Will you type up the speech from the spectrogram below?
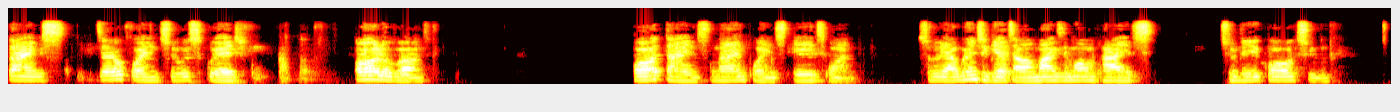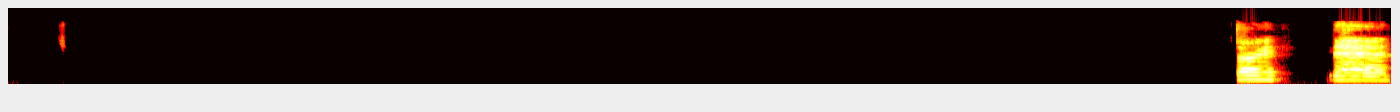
times 0 0.2 squared all over 4 times 9.81. So we are going to get our maximum height to be equal to Sorry, the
